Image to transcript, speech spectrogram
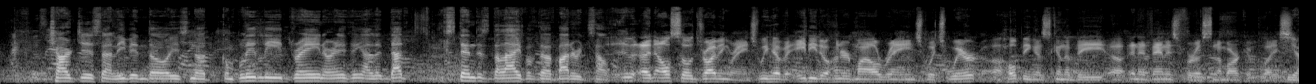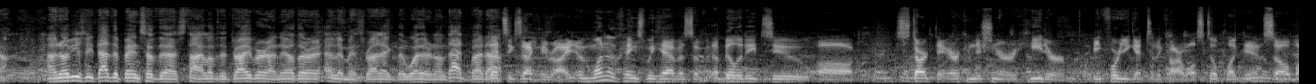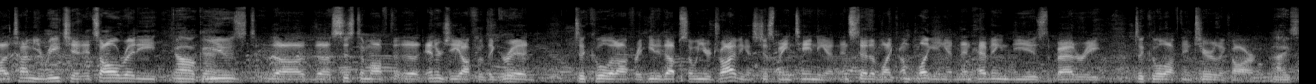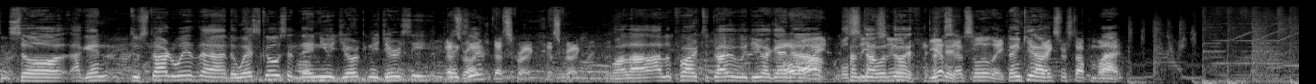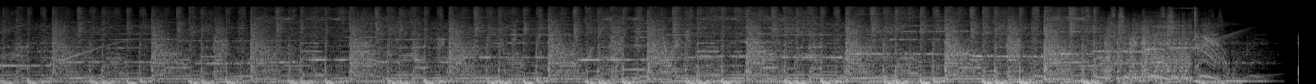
charges, and even though it's not completely drained or anything, uh, that extends the life of the battery itself. And also driving range. We have an 80 to 100 mile range, which we're uh, hoping is going to be uh, an advantage for us in the marketplace. Yeah, and obviously that depends of the style of the driver and the other elements, right, like the weather and all that. But uh, that's exactly right. And one of the things we have is the ability to uh, start the air conditioner or heater before you get to the car while still plugged in. So by the time you reach it, it's already oh, okay. used the the system off the uh, energy off of the grid to cool it off or heat it up. So when you're driving, it's just maintaining it instead of like unplugging it and then having to use the battery to cool off the interior of the car. I see. So again, to start with uh, the West Coast and then New York, New Jersey. That's right. Year? That's correct. That's correct. Well, I look forward to driving with you again. All right. Uh, we'll sometime see you we'll soon. do it. Yes, okay. absolutely. Thank you. Thanks for stopping by. Bye.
